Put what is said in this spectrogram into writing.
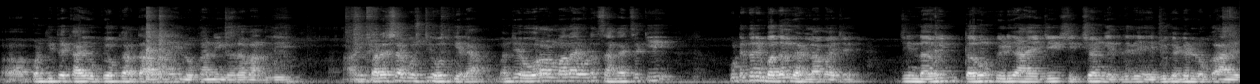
पण तिथे काही उपयोग करता आला नाही लोकांनी घरं बांधली. आणि बऱ्याचशा गोष्टी होत गेल्या. म्हणजे ओव्हरऑल मला एवढंच सांगायचं की कुठेतरी बदल घडला पाहिजे. जी नवीन तरुण पिढी आहे जी शिक्षण घेतलेली एज्युकेटेड लोक आहेत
